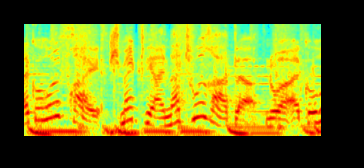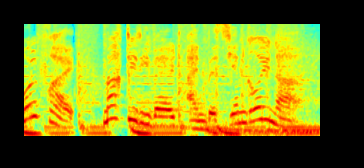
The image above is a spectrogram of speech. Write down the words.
alkoholfrei. Schmeckt wie ein Naturradler, nur alkoholfrei. Macht dir die Welt ein bisschen grüner.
